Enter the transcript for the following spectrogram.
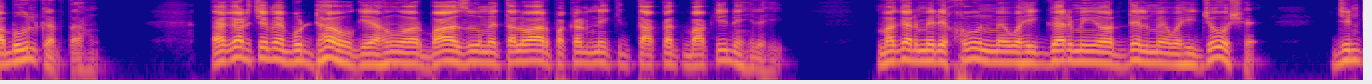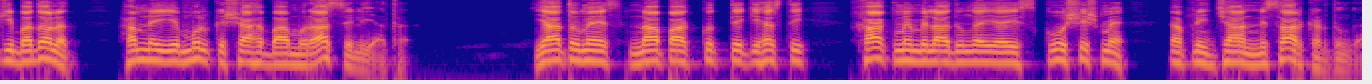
कबूल करता हूँ। अगरचे मैं बुढ़ा हो गया हूँ और बाजू में तलवार पकड़ने की ताकत बाकी नहीं रही। मगर मेरे खून में वही गर्मी और दिल में वही जोश है, जिनकी बदौलत हमने ये मुल्क शाह बामुराद से लिया था। या तो मैं इस नापाक कुत्ते की हस्ती खाक में मिला दूँगा या इस कोशिश में अपनी जान निसार कर दूँगा,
